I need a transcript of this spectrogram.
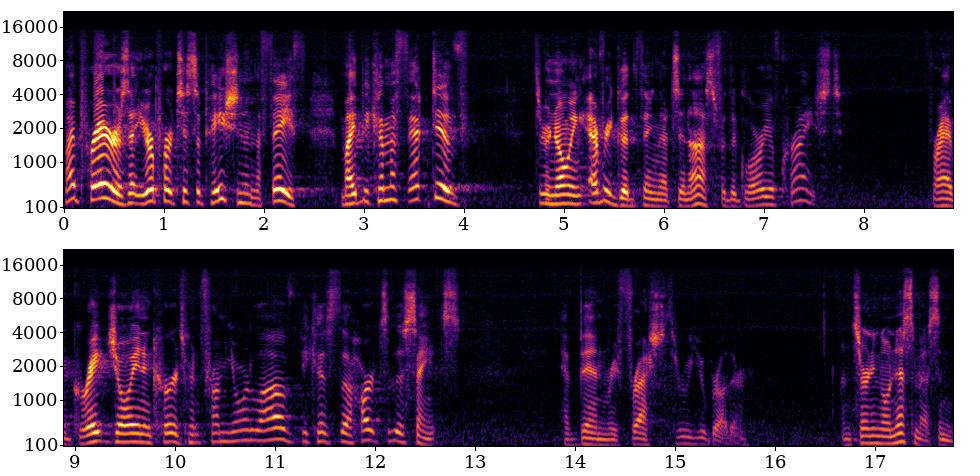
My prayer is that your participation in the faith might become effective through knowing every good thing that's in us for the glory of Christ. For I have great joy and encouragement from your love because the hearts of the saints have been refreshed through you, brother. Concerning Onesimus, in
